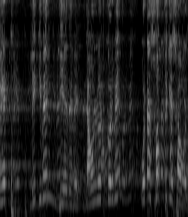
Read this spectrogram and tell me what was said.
নেট লিখবেন, দিয়ে দেবে ডাউনলোড করবেন ওটা সব থেকে সহজ।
